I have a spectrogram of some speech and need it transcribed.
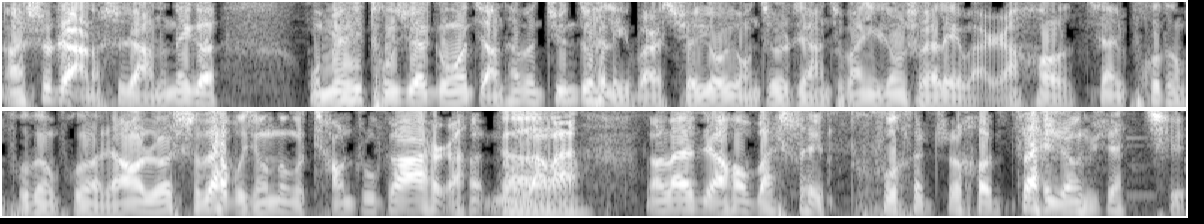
啊是这样的，是这样的。那个我们有一同学跟我讲，他们军队里边学游泳就是这样，就把你扔水里边，然后像你扑腾扑腾扑腾，然后如果实在不行，弄个长竹竿，然后弄上来啊，弄来，然后把水吐了之后再扔下去，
